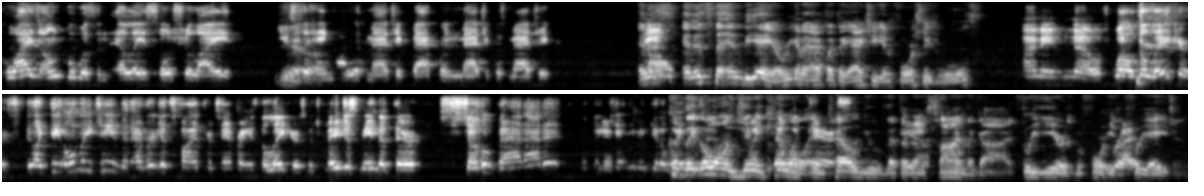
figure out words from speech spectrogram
Kawhi's uncle was an LA socialite. Used to hang out with Magic back when Magic was Magic. and Now- it's and it's the NBA. Are we gonna act like they actually enforce these rules? I mean, no. Well, the Lakers, like the only team that ever gets fined for tampering is the Lakers, which may just mean that they're so bad at it that they Yeah. can't even get away. Because they go on Jimmy when no Kimmel and tell you that they're Yeah. gonna sign the guy three years before he's a free agent.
